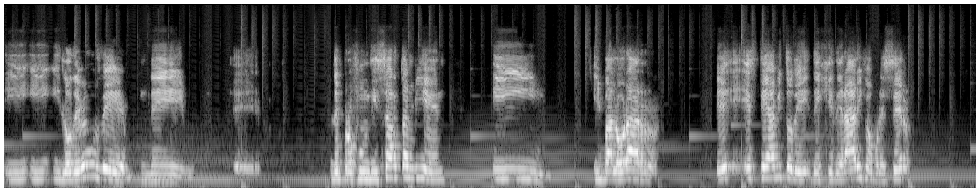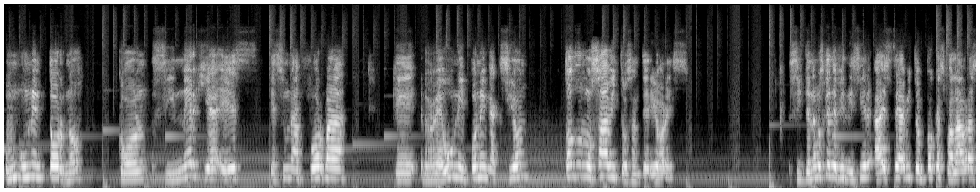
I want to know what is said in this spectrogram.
Y, lo debemos de, de, eh, de profundizar también y, valorar e, este hábito de, generar y favorecer un, entorno con sinergia es, es una forma que reúne y pone en acción todos los hábitos anteriores. Si tenemos que definir a este hábito en pocas palabras,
